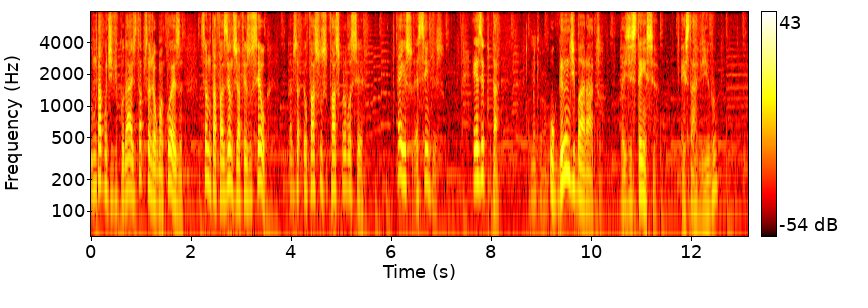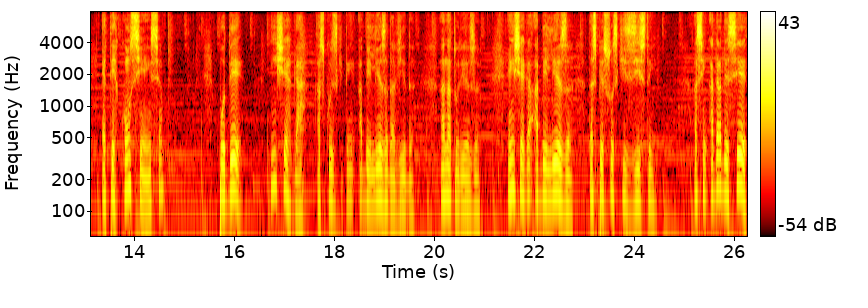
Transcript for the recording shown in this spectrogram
não tá com dificuldade, tá precisando de alguma coisa, você não tá fazendo, já fez o seu, tá eu faço, faço para você. É isso, é simples. É executar. O grande barato da existência é estar vivo, é ter consciência, poder enxergar as coisas que têm a beleza da vida, a natureza, é enxergar a beleza das pessoas que existem. Assim, agradecer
